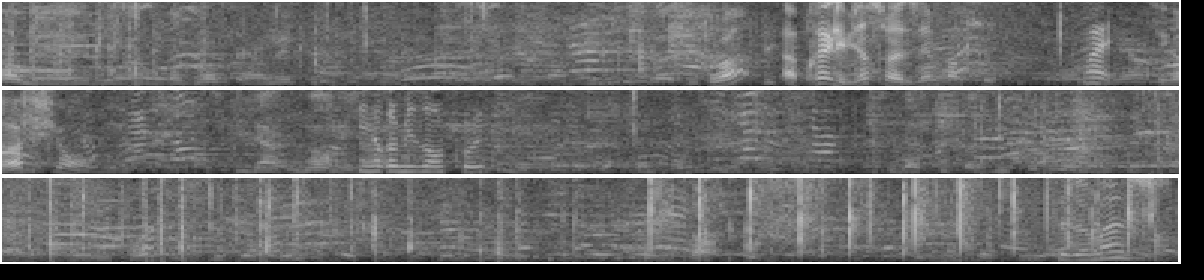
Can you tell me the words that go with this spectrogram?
non, mais bon, heureusement, c'est un. Tu vois Après, elle est bien sur la deuxième partie. Ouais, C'est grave chiant. Une remise en cause. C'est dommage.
